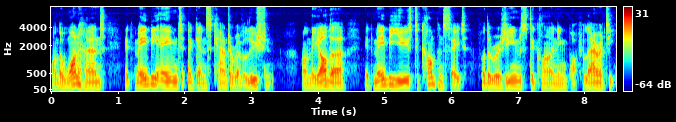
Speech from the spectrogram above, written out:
On the one hand, it may be aimed against counter-revolution. On the other, it may be used to compensate for the regime's declining popularity.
